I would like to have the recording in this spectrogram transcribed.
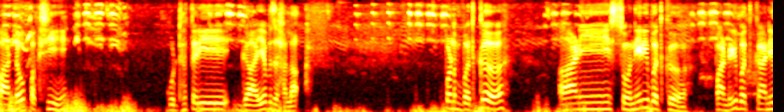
पांडव पक्षी कुठंतरी गायब झाला. पण बदकं आणि सोनेरी बदकं पांढरी बदकं आणि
